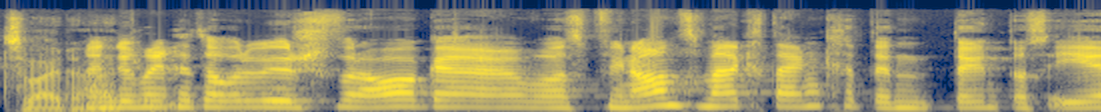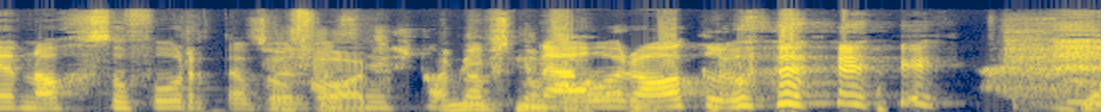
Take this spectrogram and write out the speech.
Zweite wenn du mich jetzt aber würdest fragen, was die Finanzmärkte denken, dann tönt das eher nach sofort. Aber sofort. das hast du, Am glaub, genauer angeschaut. Ja,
